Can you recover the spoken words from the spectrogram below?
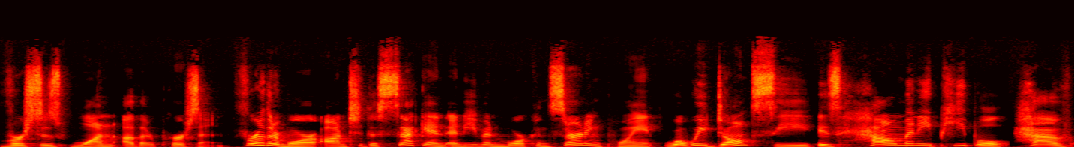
versus one other person. Furthermore, onto the second and even more concerning point, what we don't see is how many people have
